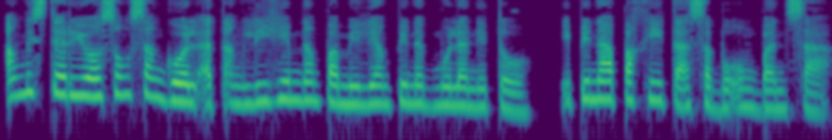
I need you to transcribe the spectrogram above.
Ang misteryosong sanggol at ang lihim ng pamilyang pinagmulan nito, ipinapakita sa buong bansa,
